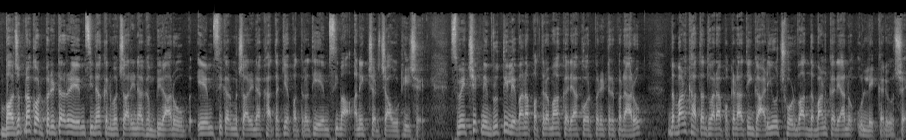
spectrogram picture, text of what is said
ભાજપના કોર્પોરેટર એએમસીના કર્મચારીના ગંભીર આરોપ. એએમસી કર્મચારીના ખાતાકીય પત્રથી એએમસીમાં અનેક ચર્ચાઓ ઉઠી છે. સ્વૈચ્છિક નિવૃત્તિ લેવાના પત્રમાં કર્યા કોર્પોરેટર પર આરોપ. દબાણ ખાતા દ્વારા પકડાતી ગાડીઓ છોડવા દબાણ કર્યાનો ઉલ્લેખ કર્યો છે.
